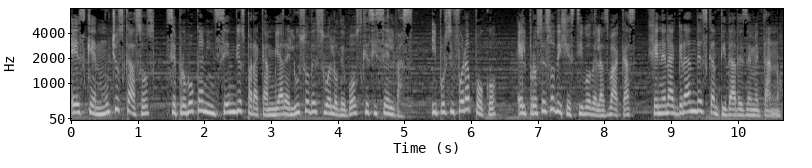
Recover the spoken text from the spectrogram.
es que en muchos casos se provocan incendios para cambiar el uso de suelo de bosques y selvas, y por si fuera poco, el proceso digestivo de las vacas genera grandes cantidades de metano.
